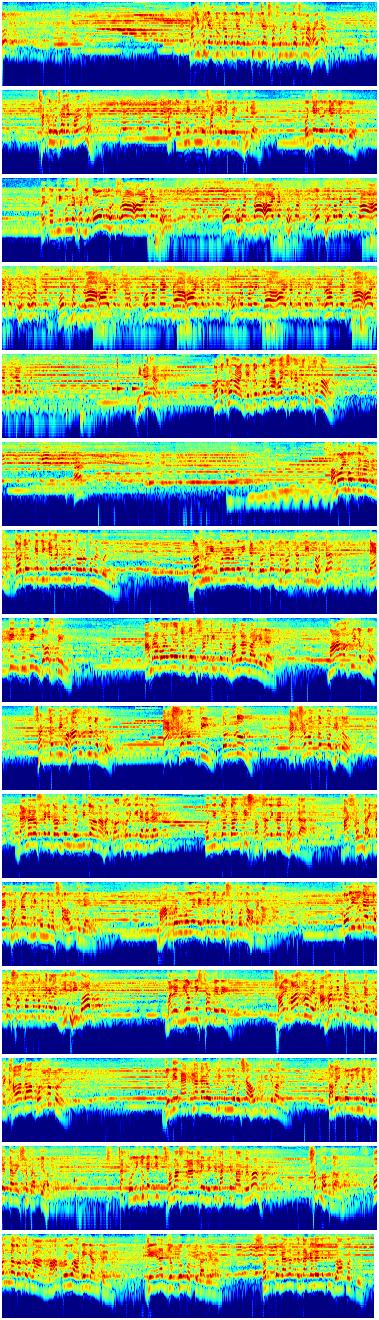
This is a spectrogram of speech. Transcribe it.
কালী পূজা, দুর্গা পূজা, লক্ষ্মী পূজা, সরস্বতী পূজার সময় হয় না? ঠাকুর মশাইরা করেন না? ওই অগ্নিকুণ্ড সাজিয়ে দেখবেন, ঘি দেয়। ওইটাই ওইটাই যজ্ঞ। ওই অগ্নিকুণ্ড সাজিয়ে ওম ভূ ওম ভুব স্বাহায় দেখ ভুব, ওম ভূর্ভবস্য স্বাহায় দেখ ভূর্ভবস্য ওম দেখ ছ ওম অগ্নে স্বাহায় দেখ অগ্নে, ওম ব্রহ্মণে স্বাহায় দেখ ব্রহ্মণে প্রজাপতে স্বাহায় দেখ প্রজাপতে ঘি দেয় না, কতক্ষণ হয়? যে যজ্ঞটা হয় সেটা কতক্ষণ হয়? হ্যাঁ? সময় বলতে পারবেন না। যজনকে জিজ্ঞাসা করলে তো রকমের বলবে। দশ মিনিট পনেরো মিনিট এক ঘণ্টা দু ঘণ্টা তিন ঘণ্টা একদিন দুদিন দশ দিন। আমরা বড় বড় যজ্ঞ অনুষ্ঠানে কীর্তন করি, বাংলার বাইরে যাই। মহালক্ষ্মী যজ্ঞ সচ্চন্ডী মহারুদ্র যজ্ঞ একশো মন তিল তন্ডুল একশো মন গপ্প খেত। বেনারস থেকে দশজন পণ্ডিত আনা হয় পরক্ষণে কি দেখা যায়? পণ্ডিতগণ করেন কি সকালে কয়েক ঘণ্টা আর সন্ধ্যায় কয়েক ঘণ্টা অগ্নিকুণ্ডে বসে আহুতি দেয়। মহাপ্রভু বললেন, এতে যোগ্য সম্পন্ন হবে না। কলিযুগে যোগ্য সম্পন্ন করতে গেলে বিধিবৎ মানে নিয়ম নিষ্ঠা মেনে ছয় মাস ধরে আহার নিদ্রা পরিত্যাগ করে খাওয়া দাওয়া বন্ধ করে, যদি এক নাগারে অগ্নিকুণ্ডে বসে আহুতি দিতে পারেন, তবেই কলিযুগে যজ্ঞের দ্বারা ঈশ্বর প্রাপ্তি হবে। তা কলিযুগের জীব সমাজ না খেয়ে বেঁচে থাকতে পারবে মা? সম্ভব নয়। অন্নগত প্রাণ, মহাপ্রভু আগেই জানতেন। যে এরা যোগ্য করতে পারবে না। সত্য গেল তেতা গেল এলো কি দোয়া যুগ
